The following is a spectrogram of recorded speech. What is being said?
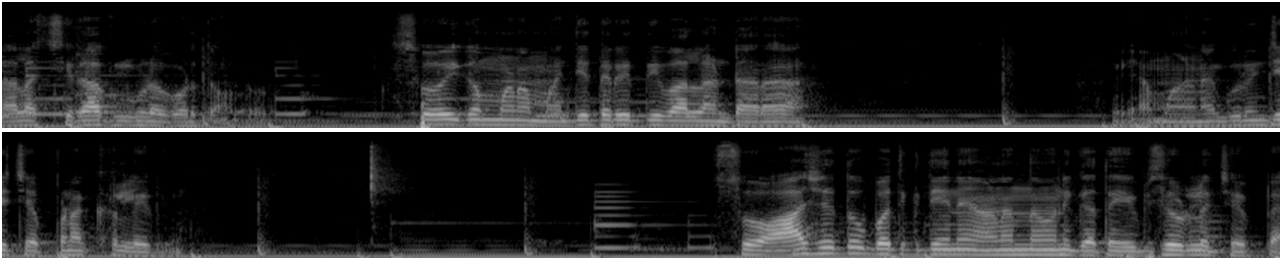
చాలా చిరాకులు కూడా పడుతూ ఉంటాడు. సో ఇక మన మధ్యతరగతి వాళ్ళు అంటారా ఇక మన గురించి చెప్పనక్కర్లేదు. సో ఆశతో బతికితేనే ఆనందం అని గత ఎపిసోడ్లో చెప్పా.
